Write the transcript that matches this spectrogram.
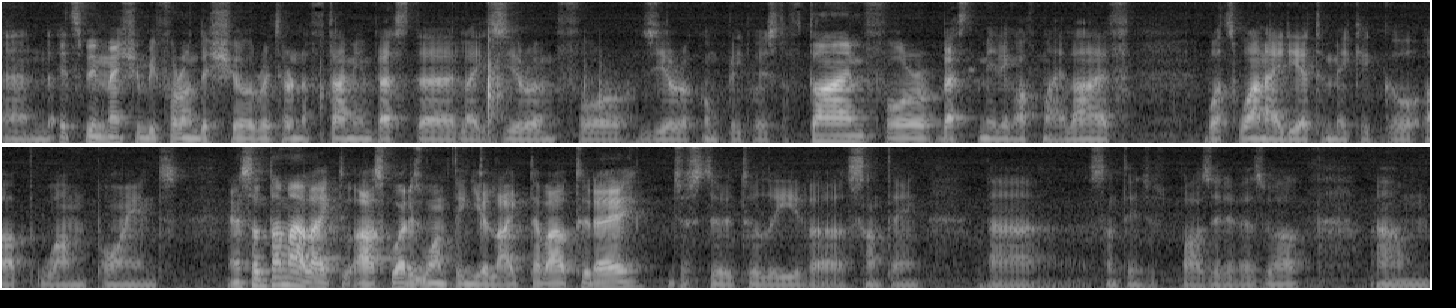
And it's been mentioned before on the show. Return of time invested, like zero and four, zero complete waste of time. For best meeting of my life, what's one idea to make it go up one point? And sometimes I like to ask, what is one thing you liked about today, just to to leave uh, something, uh, something just positive as well. Um,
